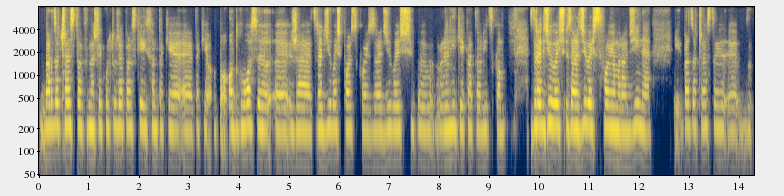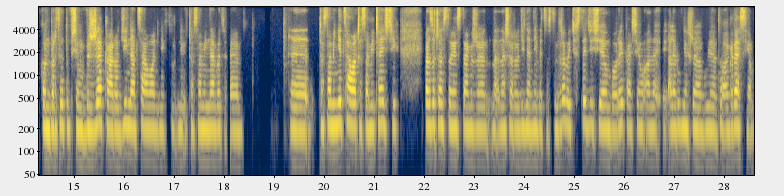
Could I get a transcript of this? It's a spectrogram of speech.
Bardzo często w naszej kulturze polskiej są takie, e, takie odgłosy, e, że zdradziłeś polskość, zdradziłeś y, religię katolicką, zdradziłeś, zdradziłeś swoją rodzinę. I bardzo często konwertytów się wyrzeka rodzina cała, niektórzy, nie- czasami nawet e, e, czasami nie cała, czasami część ich. Bardzo często jest tak, że na, nasza rodzina nie wie, co z tym zrobić, wstydzi się, boryka się, ale, ale również reaguje na to agresją.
